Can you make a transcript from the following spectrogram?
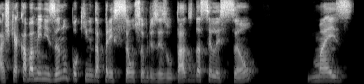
acho que acaba amenizando um pouquinho da pressão sobre os resultados da seleção, mas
